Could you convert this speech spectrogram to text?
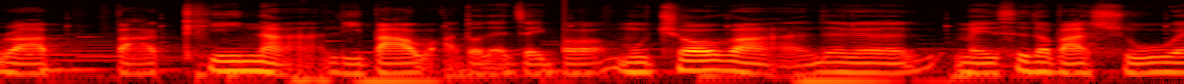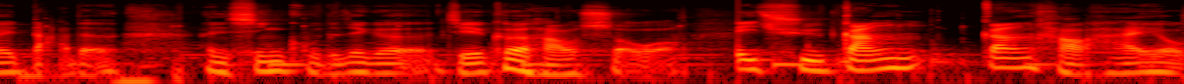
Rab Rabakina、里巴瓦都在这一波。Muchova 这个每次都把鼠尾打得很辛苦的这个捷克好手哦。A 区刚刚好还有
